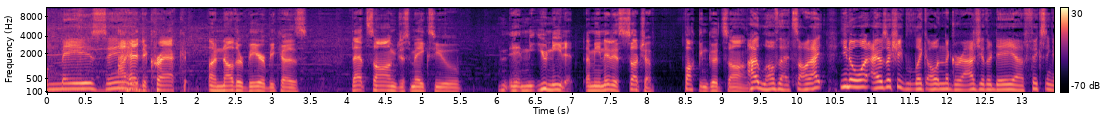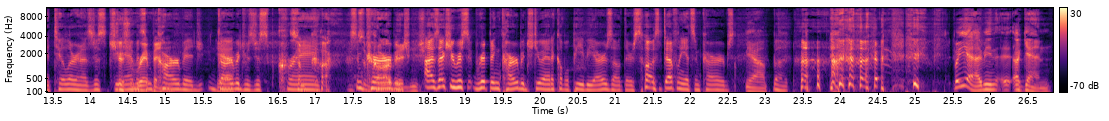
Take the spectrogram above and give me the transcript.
Amazing. I had to crack another beer because that song just makes you you need it. I mean, it is such a fucking good song. I love that song. I, you know what? I was actually like out in the garage the other day uh, fixing a tiller, and I was just Just jamming ripping. some garbage. Garbage was just crank. car- some, some garbage. garbage. I was actually ris- ripping garbage too. I had a couple PBRs out there, so I was definitely had some carbs. yeah. But But yeah, I mean, again,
